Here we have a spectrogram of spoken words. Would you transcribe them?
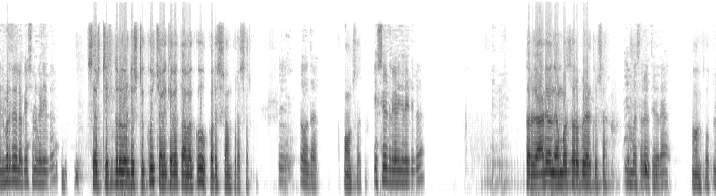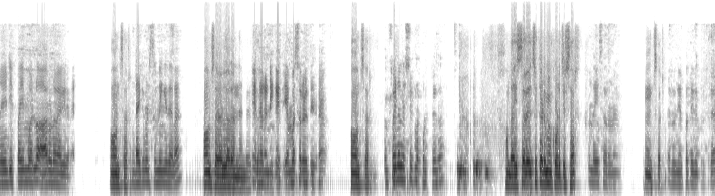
ಇಲ್ಲಿ ಬರ್ತದೆ ಲೊಕೇಶನ್ ಗಾಡಿ ಇದು? Sir Chitradurga district Challakere taluk Parashurampura sir. ಹೌದಾ? ಹ್ಞೂ ಸರ್. ಎಷ್ಟು ಹೇಳ್ತೀರಿ ಗಾಡಿಗೆ ರೇಟ್ ಇದು? ಸರ್ ಗಾಡಿ ಒಂದು ಎಂಬತ್ತು ಸಾವಿರ ರೂಪಾಯಿ ಹೇಳ್ತೀವಿ ಸರ್. ಎಂಬತ್ತು ಸಾವಿರ ಹೇಳ್ತಿದ್ದೀರಾ? ಹ್ಞೂ ಸರ್. ನೈಂಟಿ ಫೈವ್ ಮಾಡಲು ಆರು ಓನರ್ ಆಗಿದ್ದಾರೆ. ಹ್ಞೂ ಸರ್. ಡಾಕ್ಯುಮೆಂಟ್ಸ್ ರನ್ನಿಂಗ್ ಇದೆ ಅಲ್ಲ? ಹ್ಞೂ ಸರ್ ಎಲ್ಲ ರನ್ನಿಂಗ್ ಐತೆ. ಎಲ್ಲ ರನ್ನಿಂಗ್ ಐತೆ. ಎಂಬತ್ತು ಸಾವಿರ ಹೇಳ್ತಿದ್ರಾ ಹ್ಞೂ ಸರ್. ಒಂದು ಫೈನಲ್ ಎಷ್ಟಕ್ಕೆ ಮಾಡ್ಕೊಡ್ತೀರಾ ಇದು? ಒಂದು ಐದು ಸಾವಿರ ಹೆಚ್ಚು ಕಡಿಮೆ ಕೊಡ್ತೀವಿ ಸರ್. ಒಂದು ಐದು ಸಾವಿರ ಹ್ಞೂ ಸರ್. ಒಂದು ಎಪ್ಪತ್ತೈದು ಕೊಡ್ತೀರಾ?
